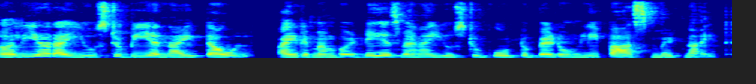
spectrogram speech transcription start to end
earlier i used to be a night owl i remember days when i used to go to bed only past midnight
